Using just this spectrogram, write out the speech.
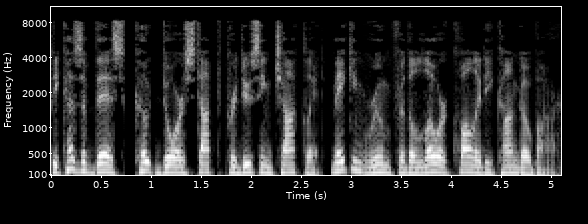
Because of this, Côte d'Or stopped producing chocolate, making room for the lower quality Congo bar.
